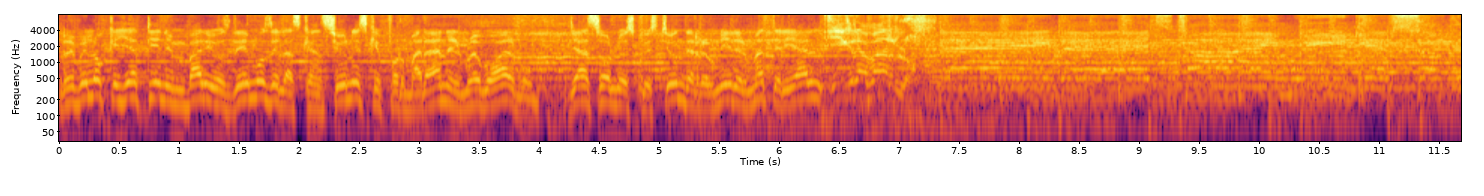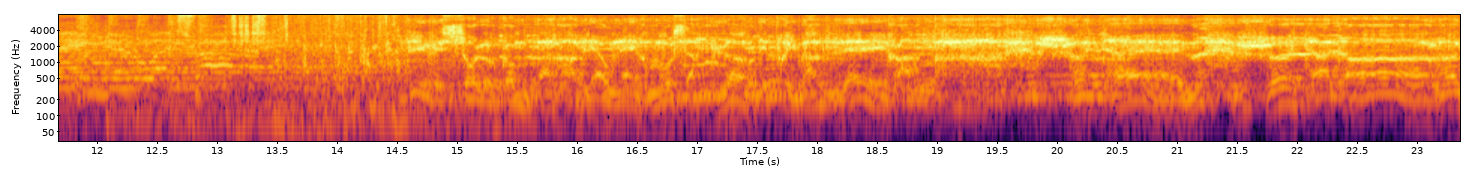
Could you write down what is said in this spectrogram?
reveló que ya tienen varios demos de las canciones que formarán el nuevo álbum. Ya solo es cuestión de reunir el material y grabarlo. Solo comparable a una hermosa flor de primavera. Je t'aime, je t'adore.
